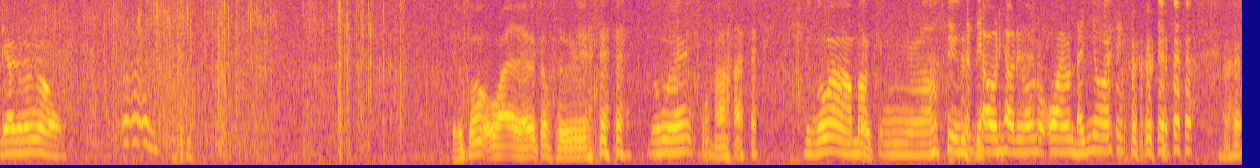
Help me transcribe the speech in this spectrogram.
đeo cho nó ngầu. Để có quay lại trong sự đúng rồi đấy. Đừng có mà mặc ừ, đeo đeo đừng có nó oai nó đánh cho ấy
